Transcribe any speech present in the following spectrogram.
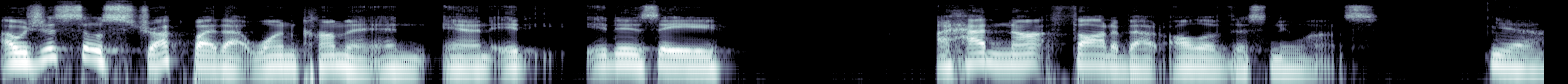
I was just so struck by that one comment, and and it it is a, I had not thought about all of this nuance. Yeah.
